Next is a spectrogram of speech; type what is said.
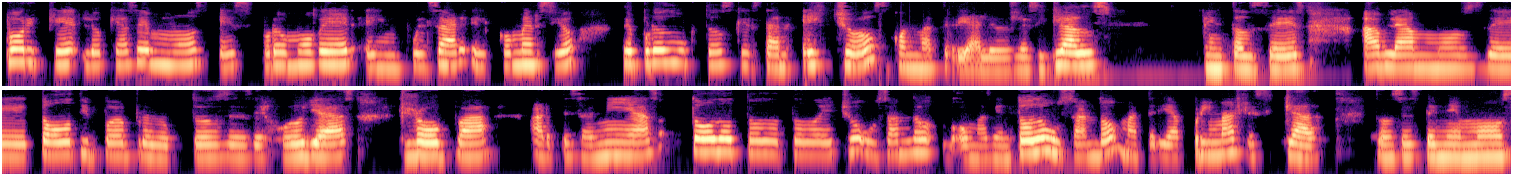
porque lo que hacemos es promover e impulsar el comercio de productos que están hechos con materiales reciclados. Entonces, hablamos de todo tipo de productos, desde joyas, ropa, artesanías, todo, todo, todo hecho usando, o más bien todo usando materia prima reciclada. Entonces tenemos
